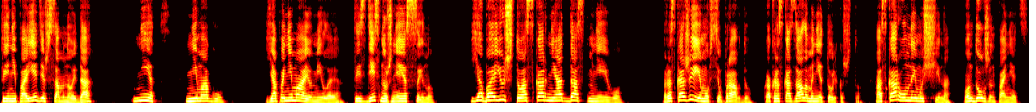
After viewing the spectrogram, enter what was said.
«Ты не поедешь со мной, да?» «Нет, не могу». «Я понимаю, милая, ты здесь нужнее сыну. Я боюсь, что Оскар не отдаст мне его. Расскажи ему всю правду, как рассказала мне только что. Оскар умный мужчина, он должен понять.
